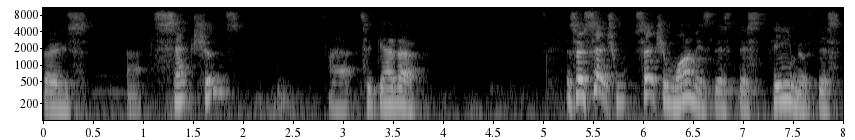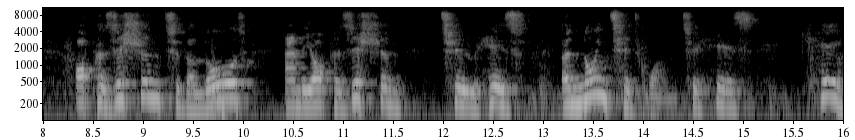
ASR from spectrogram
those uh, sections uh, together. And so section, section one is this, this theme of this opposition to the Lord and the opposition to his anointed one, to his king.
